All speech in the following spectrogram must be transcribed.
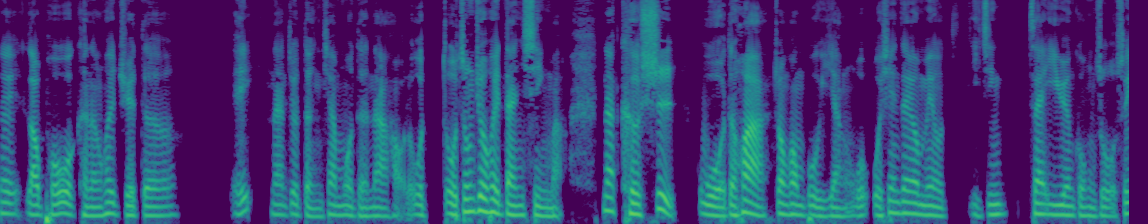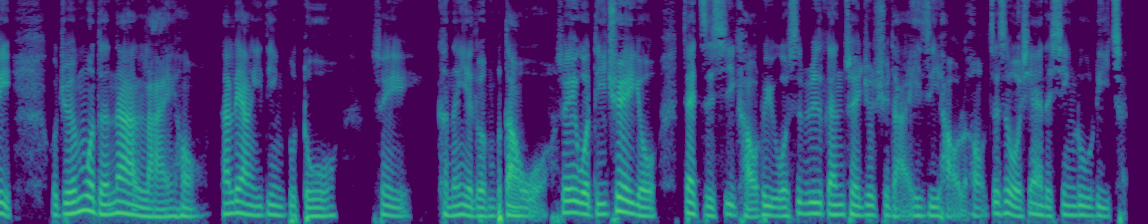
对，老婆，我可能会觉得，诶，那就等一下莫德纳好了。我我终究会担心嘛。那可是我的话状况不一样，我我现在又没有已经在医院工作，所以我觉得莫德纳来吼，它量一定不多，所以可能也轮不到我。所以我的确有在仔细考虑，我是不是干脆就去打 AZ 好了吼。这是我现在的心路历程。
